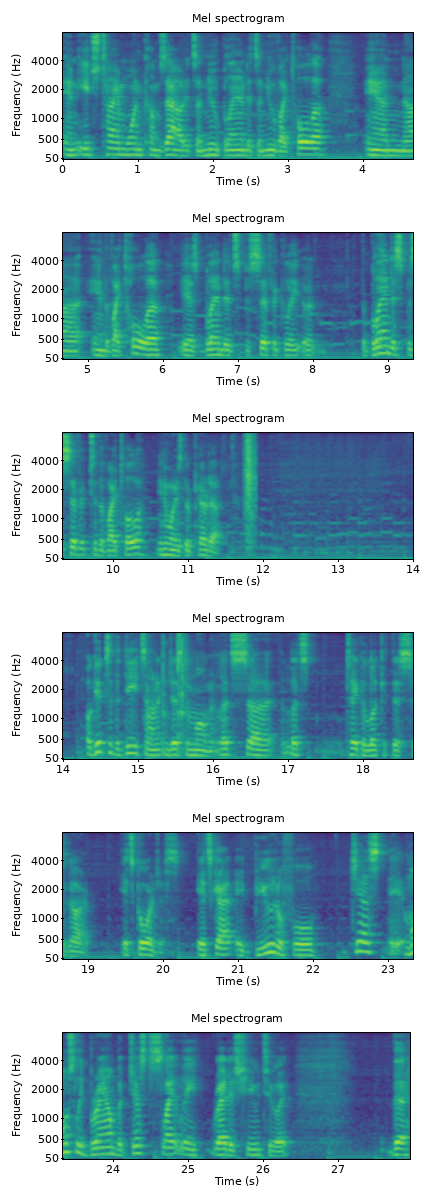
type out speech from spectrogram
and each time one comes out, it's a new blend, it's a new Vitola, and uh, and the Vitola is blended specifically. The blend is specific to the Vitola. Anyways, they're paired up. I'll get to the deets on it in just a moment. Let's uh, let's take a look at this cigar. It's gorgeous. It's got a beautiful, just eh, mostly brown, but just slightly reddish hue to it. The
